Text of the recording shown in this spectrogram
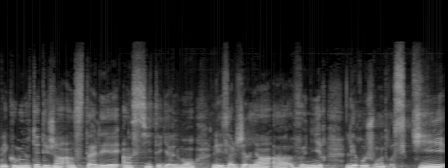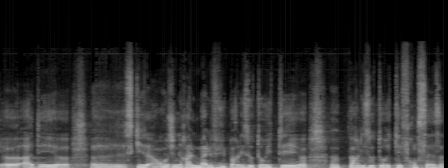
les communautés déjà installées incitent également les Algériens à venir les rejoindre, ce qui euh, a des, euh, euh, ce qui est en général mal vu par les autorités, par les autorités françaises,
